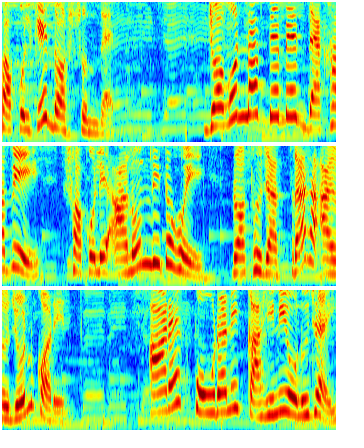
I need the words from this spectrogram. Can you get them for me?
সকলকে দর্শন দেন। জগন্নাথ দেবের দেখা পেয়ে সকলে আনন্দিত হয়ে রথযাত্রার আয়োজন করেন। আর এক পৌরাণিক কাহিনী অনুযায়ী,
